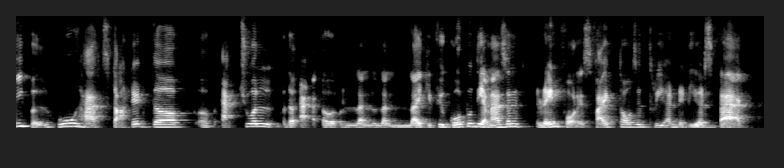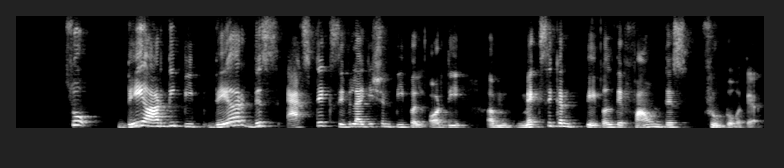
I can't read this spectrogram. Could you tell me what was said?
people who have started the uh, actual the uh, uh like if you go to the Amazon rainforest 5300 years back so they are the people, they are this Aztec civilization people or the um, Mexican people, they found this fruit over there.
